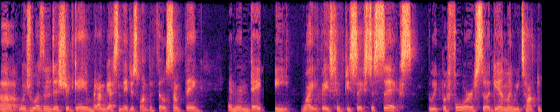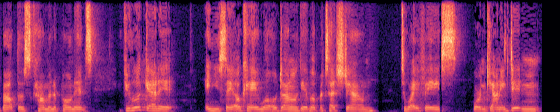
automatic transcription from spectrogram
uh, which wasn't a district game, but I'm guessing they just wanted to fill something. And then they beat Whiteface 56 to 6 the week before. So again, like we talked about, those common opponents. if you look at it and you say, okay, well, O'Donnell gave up a touchdown to Whiteface, Borden County didn't,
